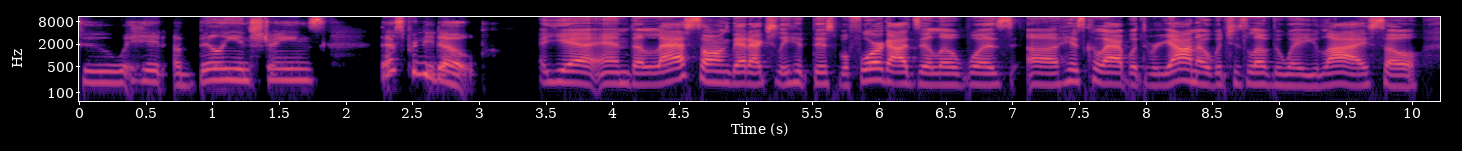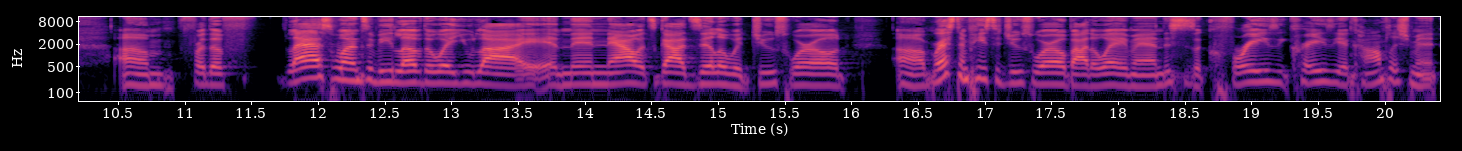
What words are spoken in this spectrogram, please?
to hit a billion streams, that's pretty dope. Yeah, and the last song that actually hit this before Godzilla was uh, his collab with Rihanna, which is Love the Way You Lie. So um, for the f- last one to be Love the Way You Lie, and then now it's Godzilla with Juice WRLD. Um, rest in peace to Juice WRLD, by the way, man. This is a crazy, crazy accomplishment.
